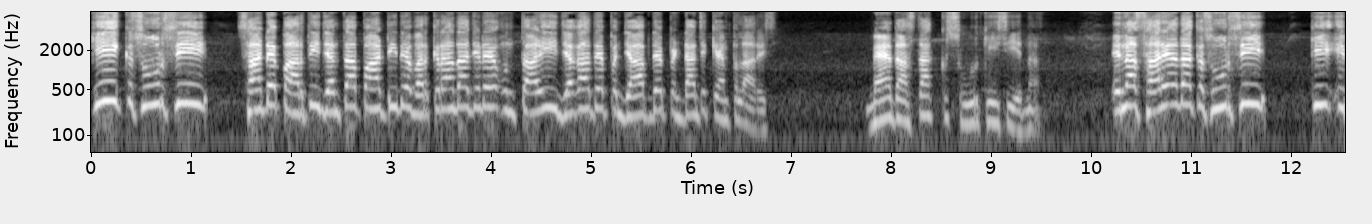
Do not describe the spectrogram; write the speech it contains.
ਕੀ ਕਸੂਰ ਸੀ ਸਾਡੇ ਭਾਰਤੀ ਜਨਤਾ ਪਾਰਟੀ ਦੇ ਵਰਕਰਾਂ ਦਾ ਜਿਹੜੇ 39 ਜਗ੍ਹਾ ਤੇ ਪੰਜਾਬ ਦੇ ਪਿੰਡਾਂ 'ਚ ਕੈਂਪ ਲਾ ਰਹੇ ਸੀ? ਮੈਂ ਦੱਸਦਾ ਕਸੂਰ ਕੀ ਸੀ ਇਹਨਾਂ ਇਹਨਾਂ ਸਾਰਿਆਂ ਦਾ ਕਸੂਰ ਸੀ ਕਿ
